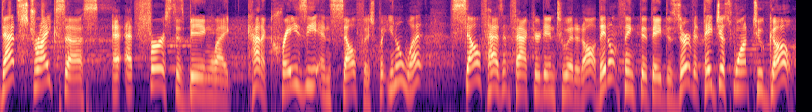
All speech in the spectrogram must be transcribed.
that strikes us at first as being like kind of crazy and selfish. But you know what? Self hasn't factored into it at all. They don't think that they deserve it, they just want to go.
